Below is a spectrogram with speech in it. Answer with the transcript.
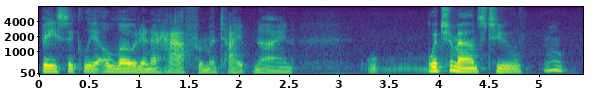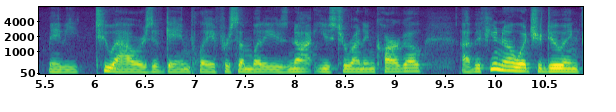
basically a load and a half from a Type 9, which amounts to mm, maybe two hours of gameplay for somebody who's not used to running cargo. Um, if you know what you're doing,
